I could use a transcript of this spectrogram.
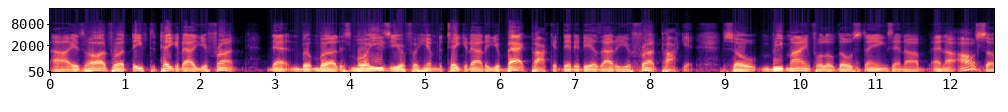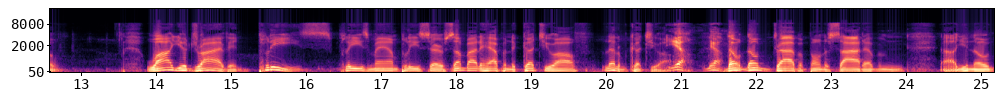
Uh, it's hard for a thief to take it out of your front. That, but, but it's more easier for him to take it out of your back pocket than it is out of your front pocket. So be mindful of those things, and uh, and uh, also while you're driving, please, please, ma'am, please, sir, if somebody happen to cut you off, let them cut you off. Yeah, yeah. Don't don't drive up on the side of them, and, uh, you know,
